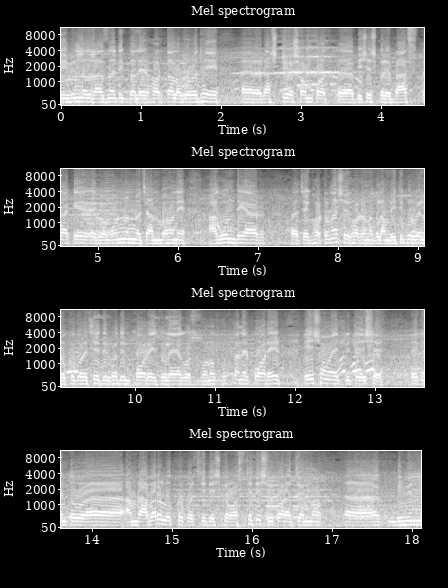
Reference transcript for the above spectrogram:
বিভিন্ন রাজনৈতিক দলের হরতাল অবরোধে রাষ্ট্রীয় সম্পদ বিশেষ করে বাস, ট্রাকে এবং অন্যান্য যানবাহনে আগুন দেওয়ার যে ঘটনা সেই ঘটনাগুলো আমরা ইতিপূর্বে লক্ষ্য করেছি। দীর্ঘদিন পরে জুলাই আগস্ট গণপ্রত্থানের পরের এই সময়টিতে এসে কিন্তু আমরা আবারও লক্ষ্য করছি দেশকে অস্থিতিশীল করার জন্য বিভিন্ন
